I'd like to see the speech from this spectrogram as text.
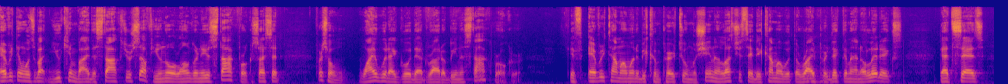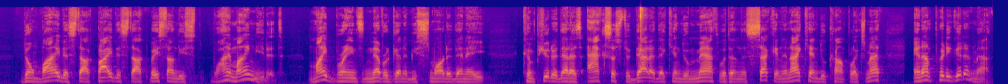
everything was about you can buy the stocks yourself. You no longer need a stockbroker. So I said, first of all, why would I go that route of being a stockbroker? If every time I'm going to be compared to a machine, and let's just say they come up with the right mm-hmm. predictive analytics that says, don't buy this stock, buy this stock based on these, why am I needed? My brain's never going to be smarter than a computer that has access to data that can do math within a second, and I can do complex math, and I'm pretty good at math.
